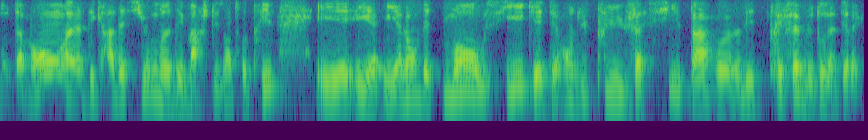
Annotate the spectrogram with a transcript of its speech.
notamment, à la dégradation des marges des entreprises et, à l'endettement aussi qui a été rendu plus facile par euh, les très faibles taux d'intérêt.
